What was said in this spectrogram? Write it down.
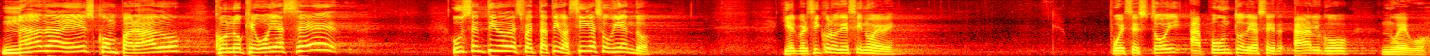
Nada es comparado con lo que voy a hacer. Un sentido de expectativa, sigue subiendo. Y el versículo 19, pues estoy a punto de hacer algo nuevo.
